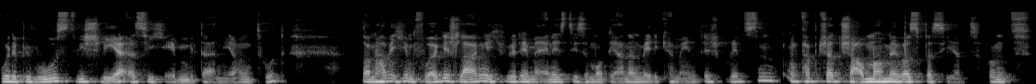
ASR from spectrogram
wurde bewusst, wie schwer er sich eben mit der Ernährung tut. Dann habe ich ihm vorgeschlagen, ich würde ihm eines dieser modernen Medikamente spritzen und habe geschaut, schauen wir mal, was passiert. Und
